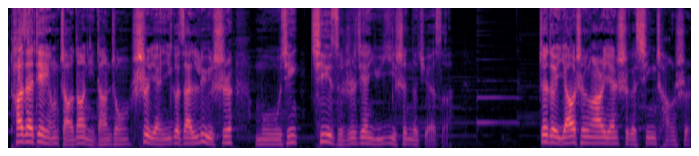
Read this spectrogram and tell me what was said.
他在电影《找到你》当中饰演一个在律师、母亲、妻子之间于一身的角色。这对姚晨而言是个新尝试，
